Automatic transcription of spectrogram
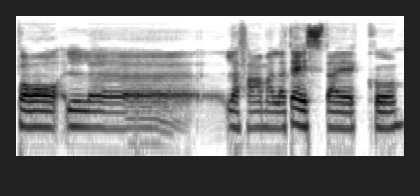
po' l- la fama alla testa, ecco.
